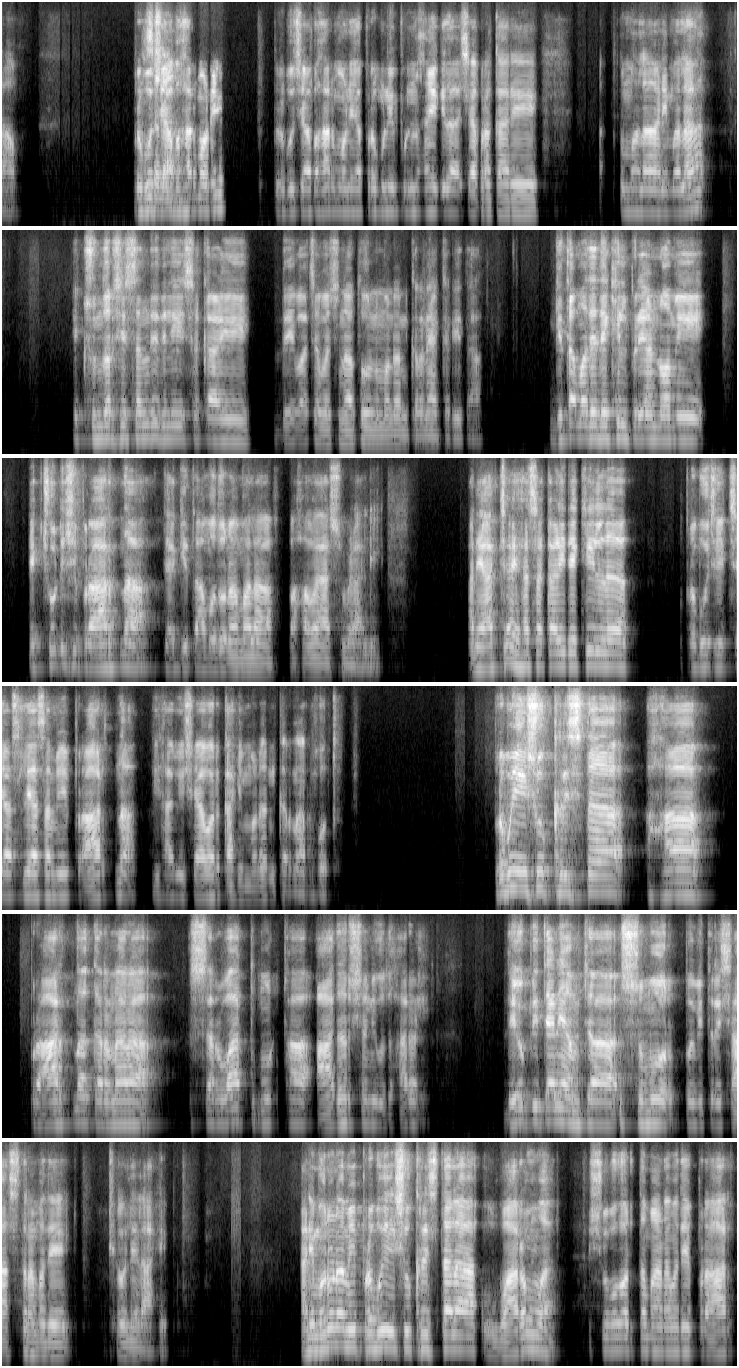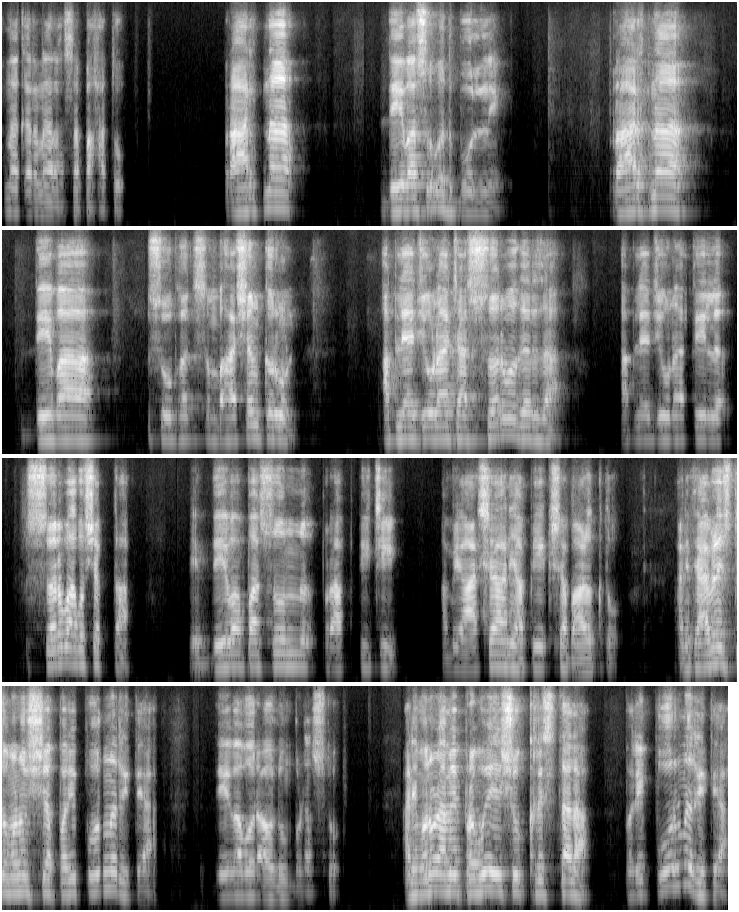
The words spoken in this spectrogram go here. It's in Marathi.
सलाम प्रभूचे. आभार माने प्रभूचे आभार माने प्रभूने पुन्हा एकदा अशा प्रकारे तुम्हाला आणि मला एक सुंदरशी संधी दिली सकाळी देवाच्या वचनातून मनन करण्याकरिता. गीतामध्ये देखील प्रियांनो आम्ही एक छोटीशी प्रार्थना त्या गीतामधून आम्हाला पाहावयास मिळाली. आणि आजच्या ह्या सकाळी देखील प्रभूची इच्छा असल्यास आम्ही प्रार्थना ह्या विषयावर काही मनन करणार आहोत. प्रभू येशू ख्रिस्त हा प्रार्थना करणारा सर्वात मोठा आदर्श आणि उदाहरण देवपित्याने आमच्यासमोर पवित्र शास्त्रामध्ये ठेवलेला आहे. आणि म्हणून आम्ही प्रभू येशू ख्रिस्ताला वारंवार शुभवर्तमानामध्ये प्रार्थना करणार असा पाहतो. प्रार्थना देवासोबत बोलणे प्रार्थना देवा सोबत संभाषण करून आपल्या जीवनाच्या सर्व गरजा आपल्या जीवनातील सर्व आवश्यकता देवापासून प्राप्तीची आम्ही आशा आणि अपेक्षा बाळगतो. आणि त्यावेळेस तो मनुष्य परिपूर्णरित्या देवावर अवलंबून असतो. आणि म्हणून आम्ही प्रभू येशू ख्रिस्ताला परिपूर्णरित्या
